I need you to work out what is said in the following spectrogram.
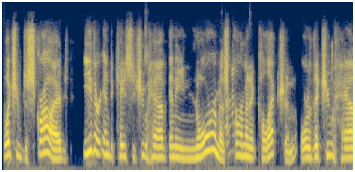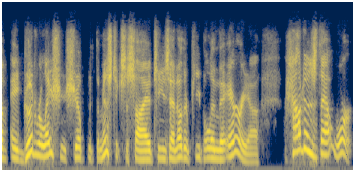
What you've described either indicates that you have an enormous permanent collection or that you have a good relationship with the mystic societies and other people in the area. How does that work?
